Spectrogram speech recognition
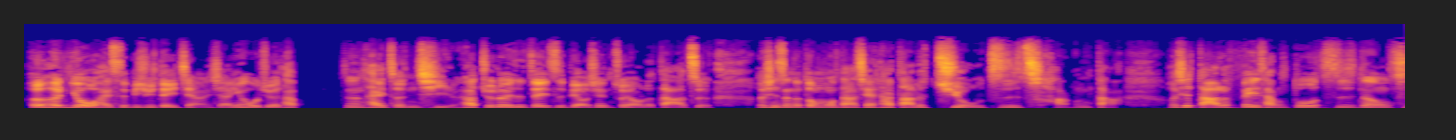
何恒佑，我还是必须得讲一下，因为我觉得他。真的太争气了，他绝对是这一次表现最好的打者，而且整个东盟打起来，他打了九支长打，而且打了非常多支那种是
